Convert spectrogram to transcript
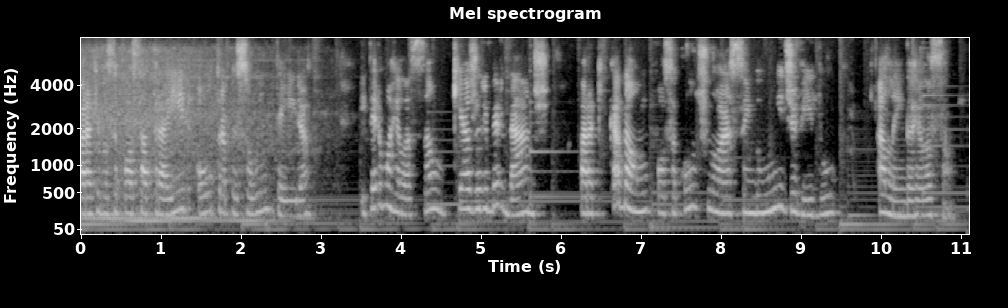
para que você possa atrair outra pessoa inteira e ter uma relação que haja liberdade para que cada um possa continuar sendo um indivíduo além da relação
